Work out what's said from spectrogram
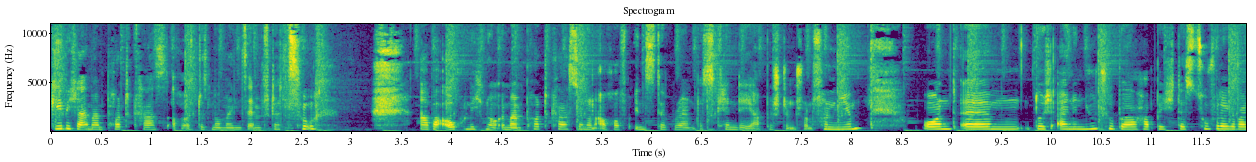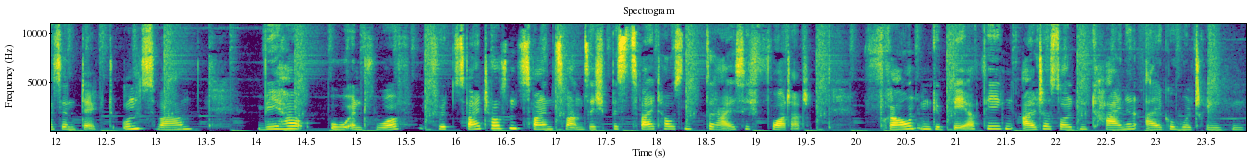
gebe ich ja in meinem Podcast auch öfters mal meinen Senf dazu. Aber auch nicht nur in meinem Podcast, sondern auch auf Instagram. Das kennt ihr ja bestimmt schon von mir. Und ähm, durch einen YouTuber habe ich das zufälligerweise entdeckt. Und zwar WHO-Entwurf für 2022 bis 2030 fordert. Frauen im gebärfähigen Alter sollten keinen Alkohol trinken.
